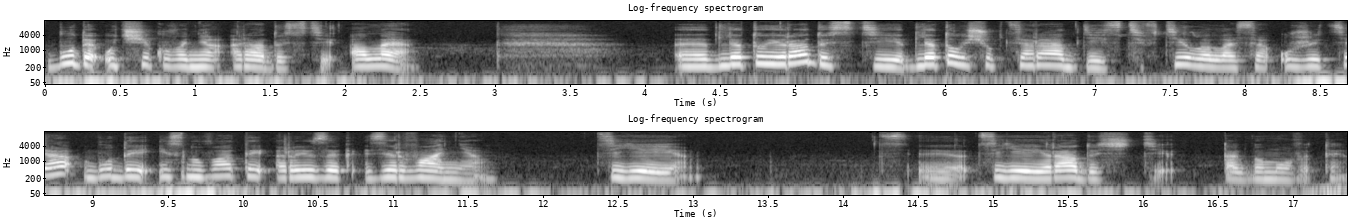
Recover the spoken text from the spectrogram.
буде очікування радості, але для тої радості, для того, щоб ця радість втілилася у життя, буде існувати ризик зірвання цієї, цієї радості, так би мовити.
